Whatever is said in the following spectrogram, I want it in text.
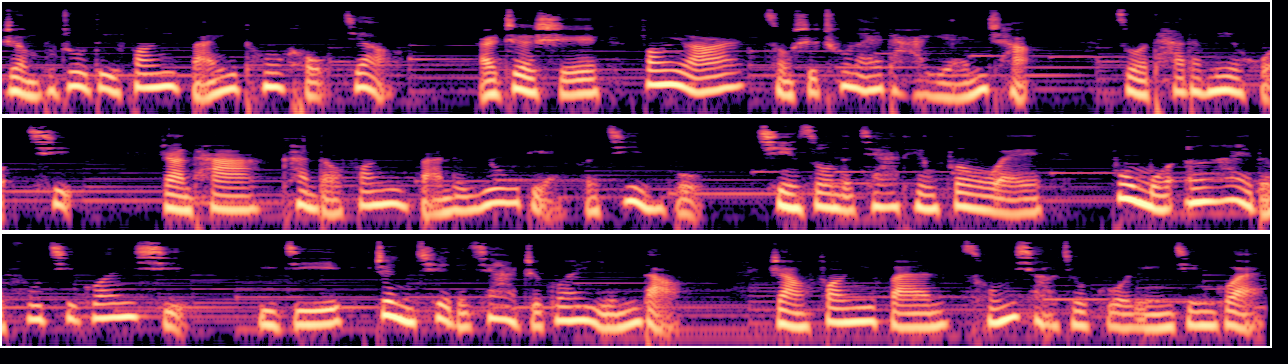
忍不住对方一凡一通吼叫，而这时方圆总是出来打圆场，做他的灭火器。让他看到方一凡的优点和进步，轻松的家庭氛围，父母恩爱的夫妻关系，以及正确的价值观引导，让方一凡从小就古灵精怪，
